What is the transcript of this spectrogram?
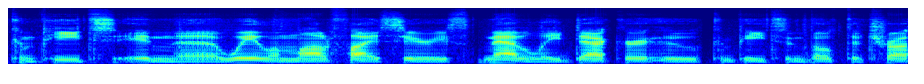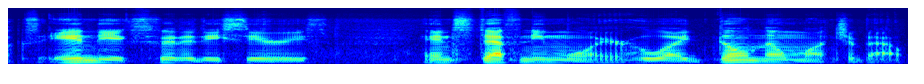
competes in the Whelen Modified Series. Natalie Decker, who competes in both the trucks and the Xfinity Series. And Stephanie Moyer, who I don't know much about.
